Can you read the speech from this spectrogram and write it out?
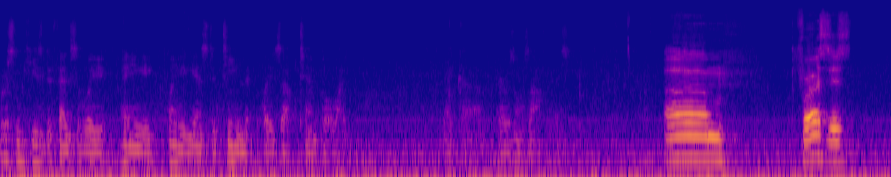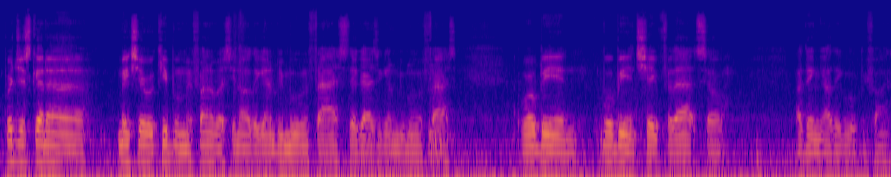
What are some keys defensively playing, playing against a team that plays up tempo like like uh, Arizona's offense? Um, for us, is we're just gonna make sure we keep them in front of us. You know, they're gonna be moving fast. The guys are gonna be moving fast. We'll be in we'll be in shape for that. So, I think I think we'll be fine.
